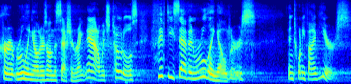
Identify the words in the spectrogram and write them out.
current ruling elders on the session right now, which totals 57 ruling elders in 25 years.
